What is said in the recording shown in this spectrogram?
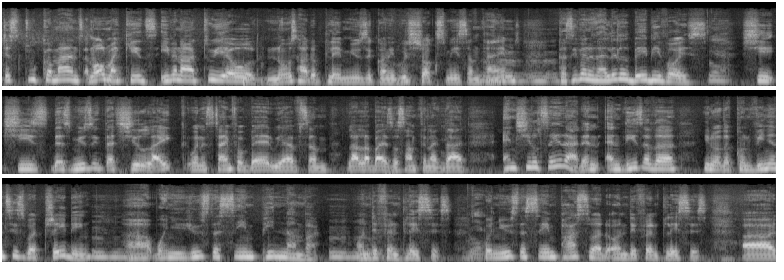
just two commands. And all my kids, even our two-year-old, knows how to play music on it, which shocks me sometimes. Mm-hmm, mm-hmm. Because even with her little baby voice, Yeah. she she's there's music that she'll like when it's time for bed. We have some lullabies or something like that, and she'll say that. And and these are the you know the conveniences we're trading uh, when you use the same pin number on different places. Yeah. When you use the same password on different places. Uh,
